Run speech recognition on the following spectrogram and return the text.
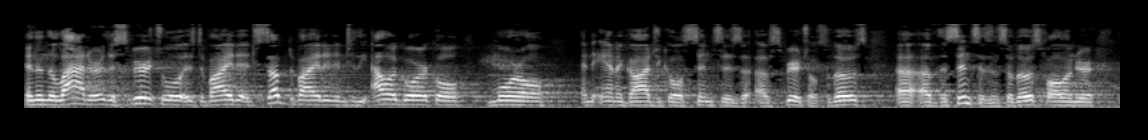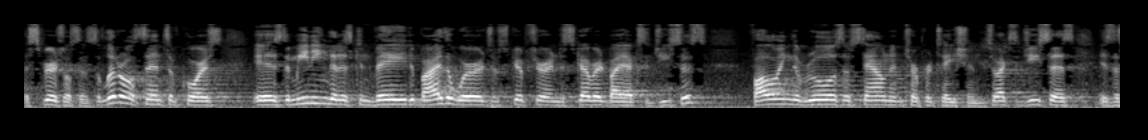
And then the latter, the spiritual, is divided, subdivided into the allegorical, moral, and anagogical senses of spiritual. So those uh, of the senses, and so those fall under the spiritual sense. The literal sense, of course, is the meaning that is conveyed by the words of Scripture and discovered by exegesis following the rules of sound interpretation. So exegesis is a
